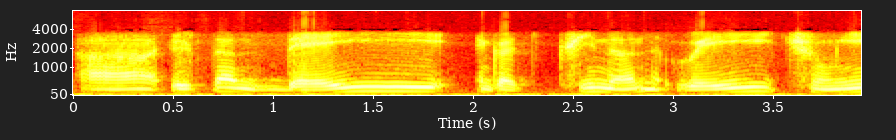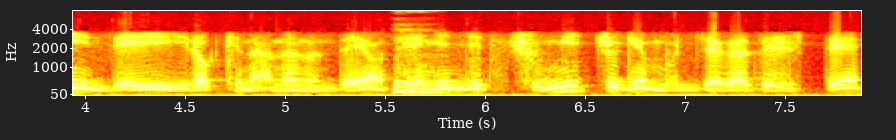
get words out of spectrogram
아, 일단 내이 그러니까 귀는 외이, 중이, 내이 이렇게 나누는데요. 네. 대개 이제 중이 쪽에 문제가 될 때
